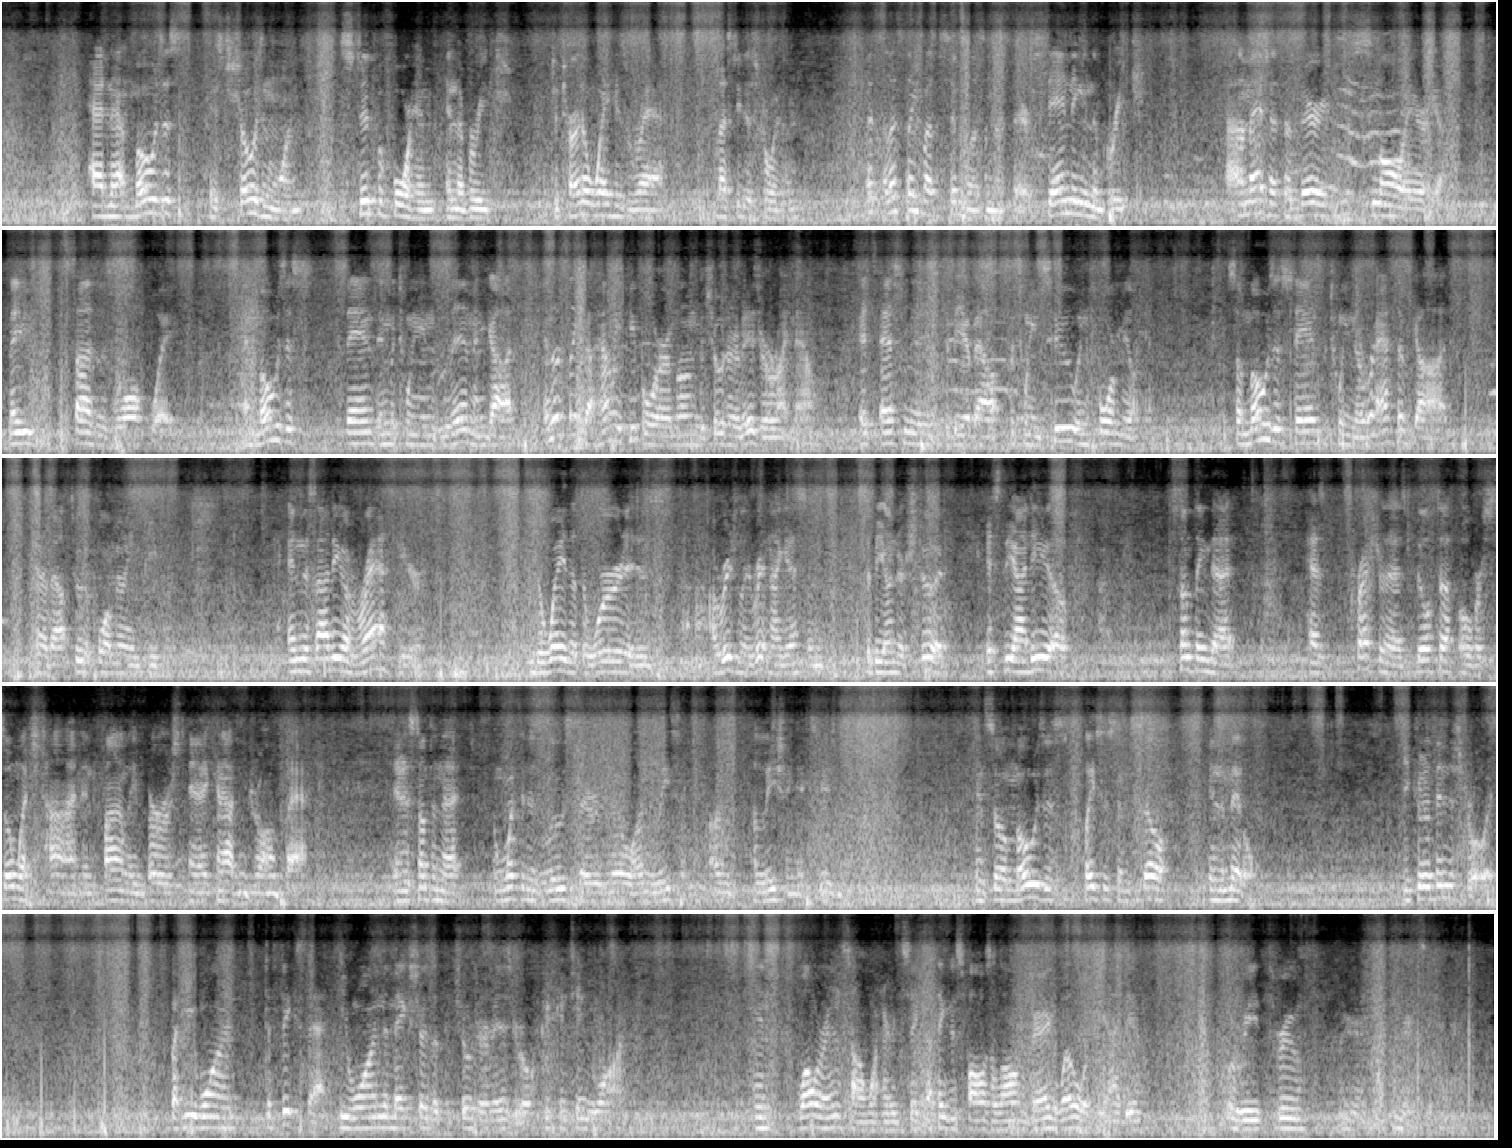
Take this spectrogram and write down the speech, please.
Had not Moses, his chosen one, stood before him in the breach to turn away his wrath, lest he destroy them. Let's, let's think about the symbolism that's there. Standing in the breach. I imagine that's a very small area, maybe the size of this walkway. And Moses stands in between them and God. And let's think about how many people are among the children of Israel right now. It's estimated to be about between two and four million. So Moses stands between the wrath of God and about two to four million people. And this idea of wrath here, the way that the word is originally written, I guess, and to be understood, it's the idea of something that has pressure that has built up over so much time and finally burst and it cannot be drawn back. It is something that once it is loose, there is no unleashing, un- unleashing, excuse me. And so Moses places himself in the middle. He could have been destroyed, but he wanted to fix that. He wanted to make sure that the children of Israel could continue on. And while we're in Psalm 106, I think this falls along very well with the idea We'll read through.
